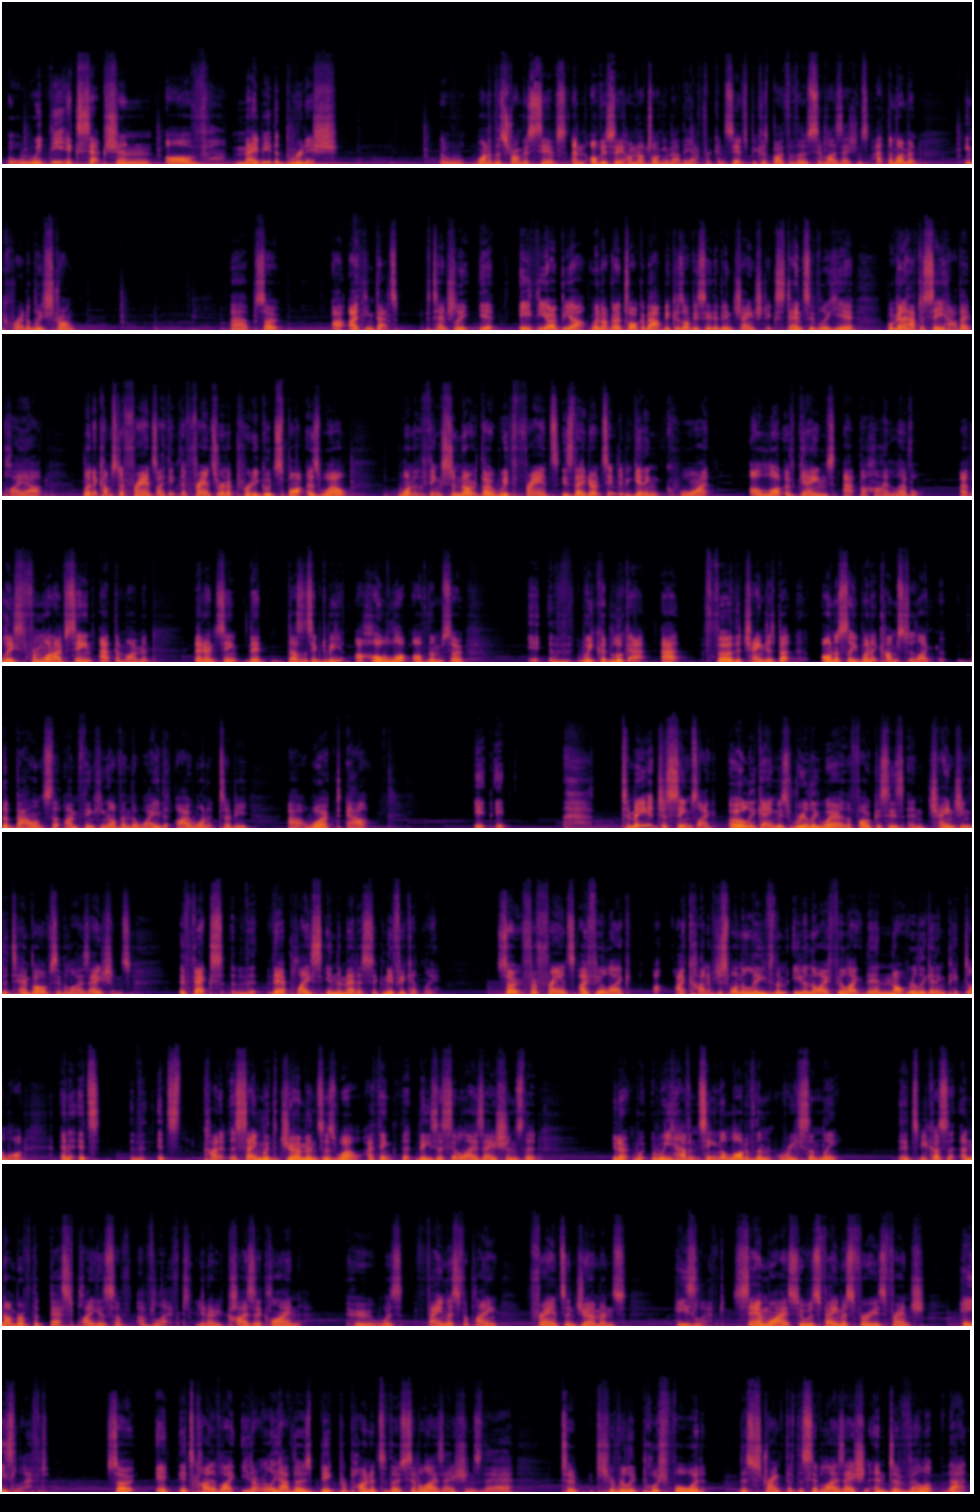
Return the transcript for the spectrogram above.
with the exception of maybe the British, one of the strongest civs, and obviously I'm not talking about the African civs because both of those civilizations at the moment incredibly strong. Uh, so I, I think that's potentially it. Ethiopia, we're not going to talk about because obviously they've been changed extensively here. We're going to have to see how they play out. When it comes to France, I think the France are in a pretty good spot as well. One of the things to note though with France is they don't seem to be getting quite a lot of games at the high level. At least from what I've seen at the moment. They don't seem there doesn't seem to be a whole lot of them. So it, we could look at at further changes. But honestly, when it comes to like the balance that I'm thinking of and the way that I want it to be uh, worked out, it it to me it just seems like early game is really where the focus is, and changing the tempo of civilizations affects th their place in the meta significantly. So for France, I feel like uh, I kind of just want to leave them, even though I feel like they're not really getting picked a lot. And it's it's kind of the same with Germans as well. I think that these are civilizations that, you know, we haven't seen a lot of them recently. It's because a number of the best players have, have left. You know, Kaiserklein, who was famous for playing France and Germans, he's left. Samwise, who was famous for his French, he's left. So it, it's kind of like you don't really have those big proponents of those civilizations there to to really push forward the strength of the civilization and develop that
